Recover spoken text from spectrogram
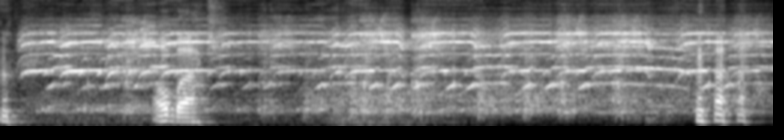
olha o Bart.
